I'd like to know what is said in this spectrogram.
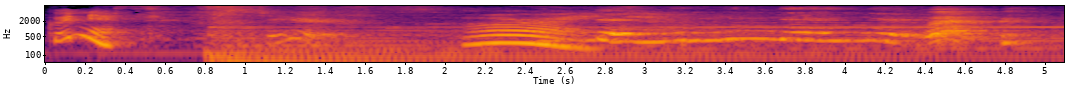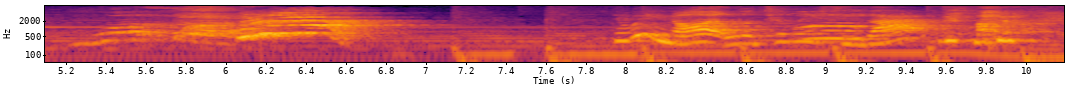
goodness. Upstairs. All right. Did we not literally see that?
